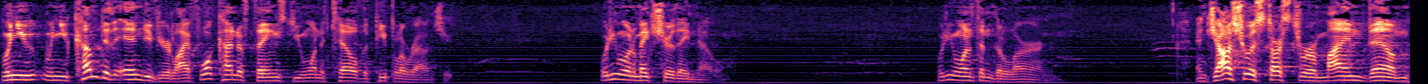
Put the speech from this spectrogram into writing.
When you, when you come to the end of your life, what kind of things do you want to tell the people around you? What do you want to make sure they know? What do you want them to learn? And Joshua starts to remind them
